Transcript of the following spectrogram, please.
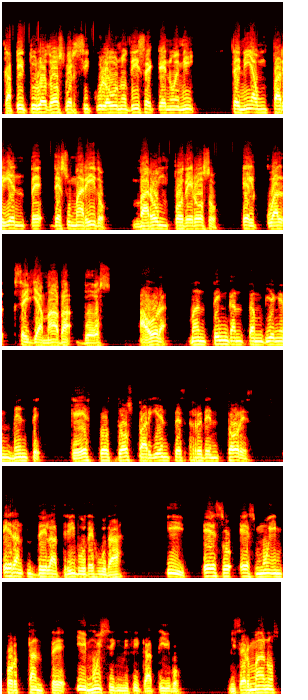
Capítulo 2, versículo 1 dice que Noemí tenía un pariente de su marido, varón poderoso, el cual se llamaba Vos. Ahora, mantengan también en mente que estos dos parientes redentores eran de la tribu de Judá y eso es muy importante y muy significativo. Mis hermanos,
